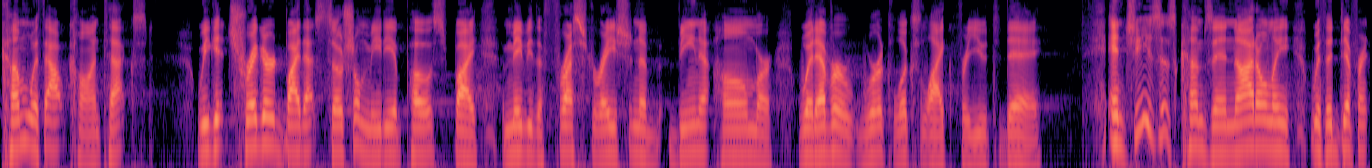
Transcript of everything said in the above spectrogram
come without context. We get triggered by that social media post, by maybe the frustration of being at home or whatever work looks like for you today. And Jesus comes in not only with a different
